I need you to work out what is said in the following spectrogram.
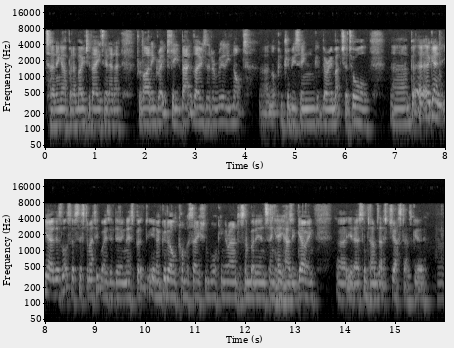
turning up and are motivated and are providing great feedback. Those that are really not uh, not contributing very much at all. Um, but uh, again, yeah, there's lots of systematic ways of doing this. But you know, good old conversation, walking around to somebody and saying, "Hey, how's it going?" Uh, you know, sometimes that's just as good. Mm,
